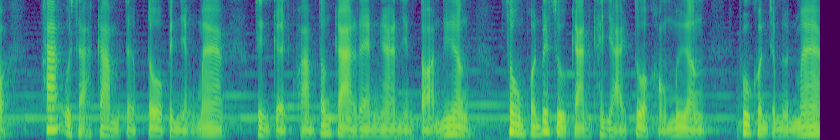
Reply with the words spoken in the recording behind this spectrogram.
19ภาคอุตสาหกรรมเติบโตเป็นอย่างมาก จึงเกิดความต้องการแรงงานอย่างต่อเนื่อง ส่งผลไปสู่การขยายตัวของเมือง ผู้คนจำนวนมาก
